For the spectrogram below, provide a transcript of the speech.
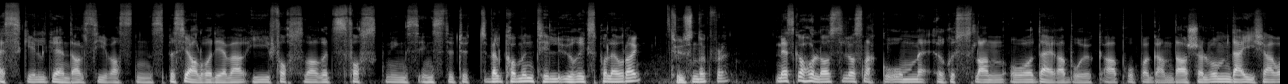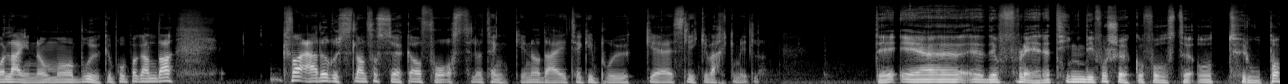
Eskil Grendal Sivertsen, spesialrådgiver i Forsvarets forskningsinstitutt. Velkommen til Urix på lørdag. Tusen takk for det. Vi skal holde oss til å snakke om Russland og deres bruk av propaganda, selv om de ikke er alene om å bruke propaganda. Hva er det Russland forsøker å få oss til å tenke når de tar i bruk eh, slike verkemidler? Det er, det er, flere ting de forsøker å få oss til å tro på.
